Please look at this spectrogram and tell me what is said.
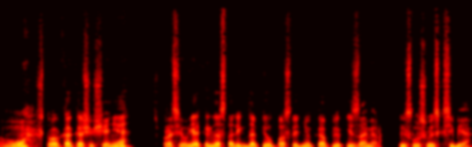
«Ну, что, как ощущение?» — спросил я, когда старик допил последнюю каплю и замер, прислушиваясь к себе.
